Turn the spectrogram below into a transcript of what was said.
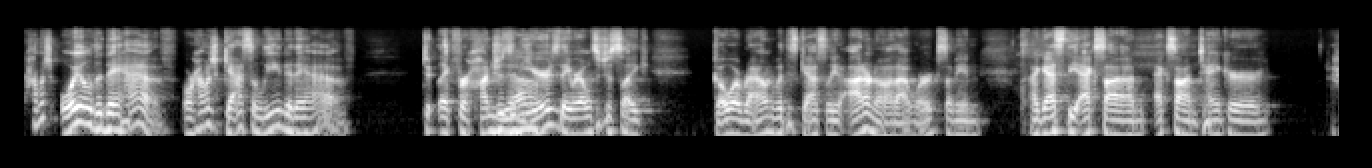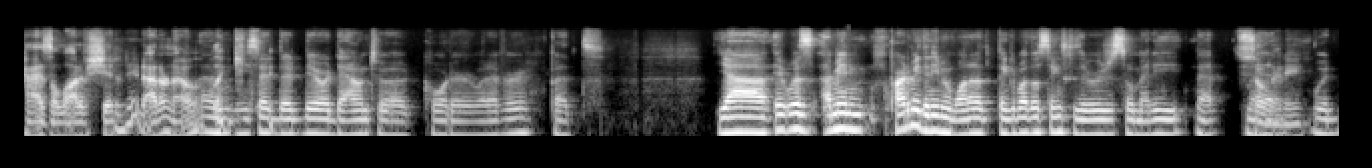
How much oil did they have, or how much gasoline did they have? To, like for hundreds Yeah. of years, they were able to just like go around with this gasoline. I don't know how that works. I mean, I guess the Exxon Exxon tanker has a lot of shit in it. I don't know. Um, like he said they they were down to a quarter or whatever, but yeah, it was. I mean, part of me didn't even want to think about those things because there were just so many that So many. would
